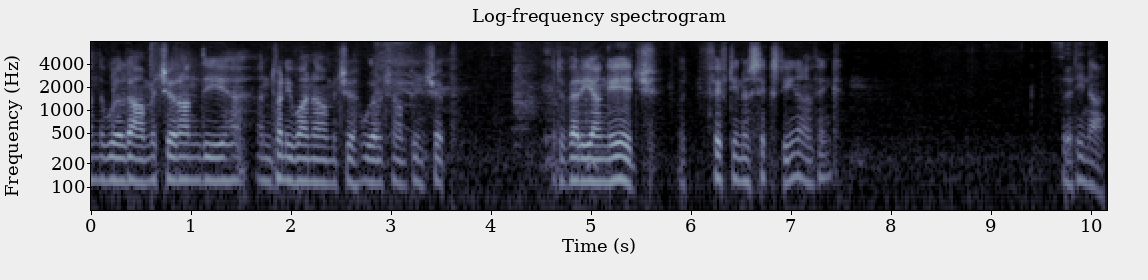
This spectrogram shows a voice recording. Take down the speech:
Won the World Amateur and the uh, and 21 Amateur World Championship at a very young age, at 15 or 16, I think. 39.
